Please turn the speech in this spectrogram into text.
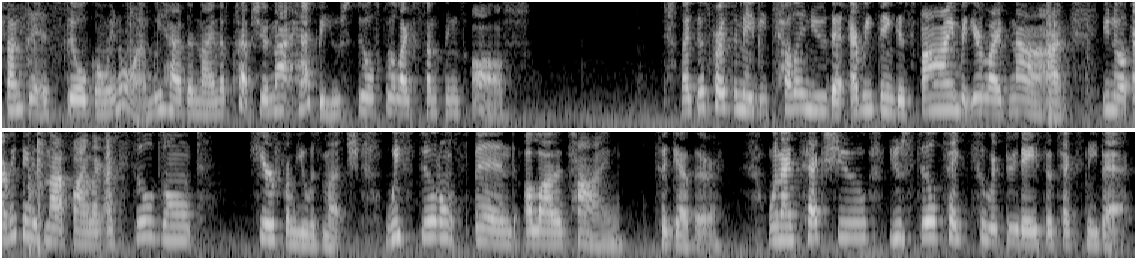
something is still going on. We have the Nine of Cups. You're not happy. You still feel like something's off. Like this person may be telling you that everything is fine, but you're like, nah, I, you know, everything is not fine. Like I still don't hear from you as much. We still don't spend a lot of time together. When I text you, you still take two or three days to text me back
